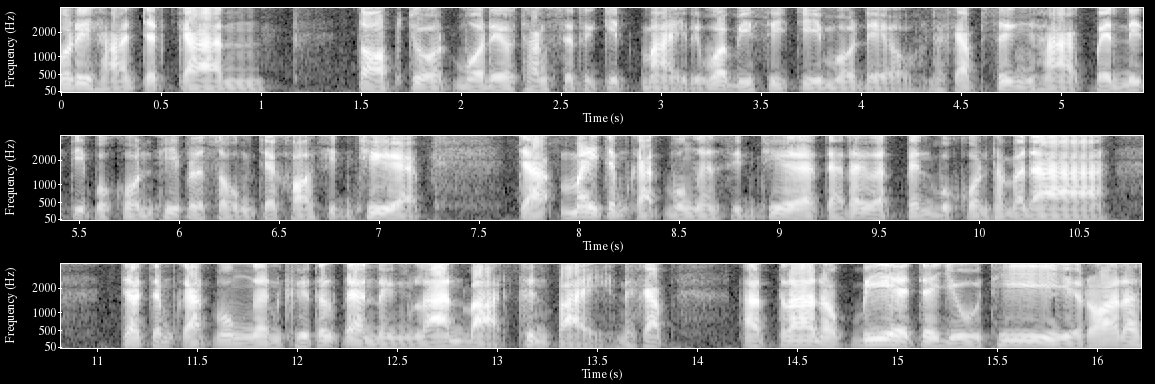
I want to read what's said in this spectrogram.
บริหารจัดการตอบโจทย์โมเดลทางเศรษฐกิจใหม่หรือว่า BCG โมเดลนะครับซึ่งหากเป็นนิติบุคคลที่ประสงค์จะขอสินเชื่อ จะไม่จำกัดวงเงินสินเชื่อ แต่ถ้าเกิดเป็นบุคคลธรรมดา จะจำกัดวงเงินคือตั้งแต่ 1 ล้านบาทขึ้นไปนะครับ อัตราดอกเบี้ยจะอยู่ที่ร้อยละ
